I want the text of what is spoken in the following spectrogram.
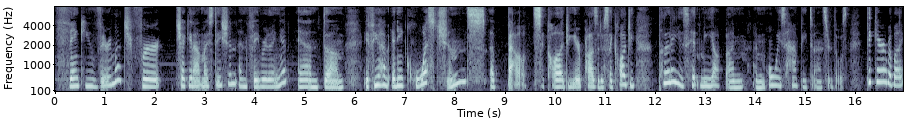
thank you very much for checking out my station and favoriting it. And um, if you have any questions about psychology or positive psychology, please hit me up. I'm I'm always happy to answer those. Take care. Bye bye.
